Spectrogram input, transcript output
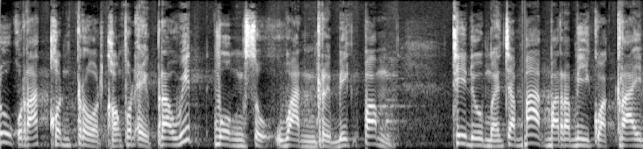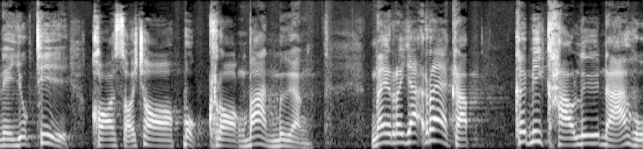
ลูกรักคนโปรดของพลเอกประวิตยวงสุวรรณหรือบิ๊กป้อม ที่ดูเหมือนจะมากบารมีกว่าใครในยุคที่คอสชปกครองบ้านเมือง ในระยะแรกครับ เคยมีข่าวลือหนาหู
